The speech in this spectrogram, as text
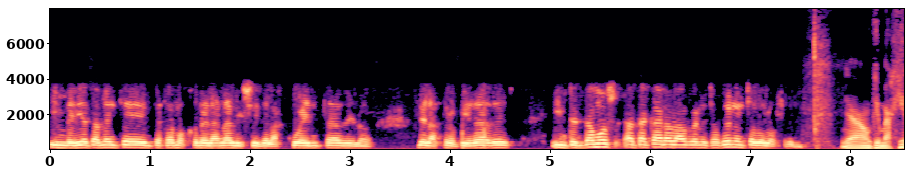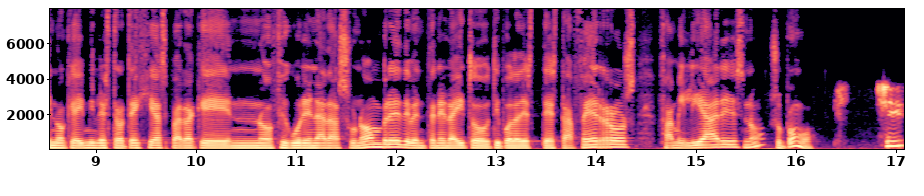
inmediatamente empezamos con el análisis de las cuentas, de, de las propiedades. Intentamos atacar a la organización en todos los frentes. Ya, aunque imagino que hay mil estrategias para que no figure nada a su nombre, deben tener ahí todo tipo de testaferros, familiares, ¿no? Supongo. Sí,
